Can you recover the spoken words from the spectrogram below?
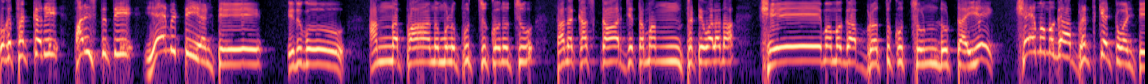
ఒక చక్కని పరిస్థితి ఏమిటి అంటే ఇదిగో అన్నపానములు పుచ్చుకొనుచు తన కష్టార్జితమంతటి వలన క్షేమముగా బ్రతుకుచుండుటయే క్షేమముగా బ్రతికేటువంటి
